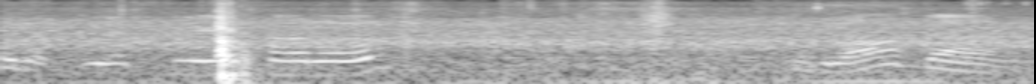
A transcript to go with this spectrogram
with a few photos. We'll be all done.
